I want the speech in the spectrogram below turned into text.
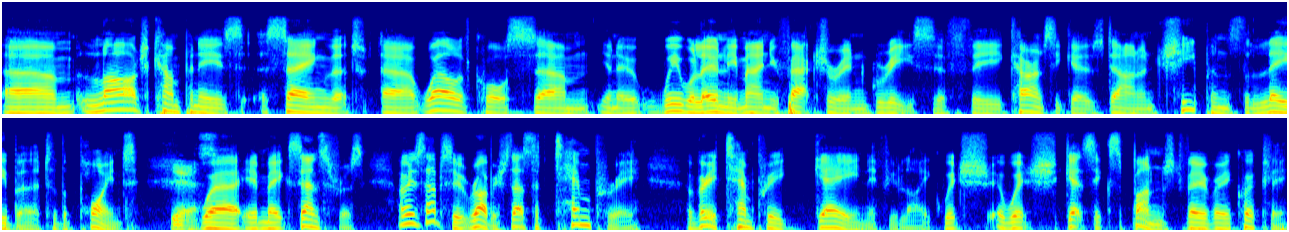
um, large companies saying that, uh, well, of course, um, you know, we will only manufacture in Greece if the currency goes down and cheapens the labor to the point yes. where it makes sense for us. I mean, it's absolute rubbish. That's a temporary, a very temporary gain, if you like, which which gets expunged very, very quickly.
